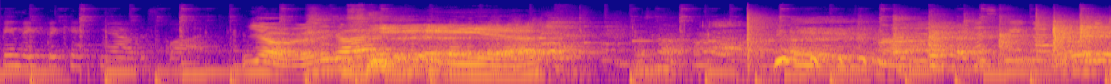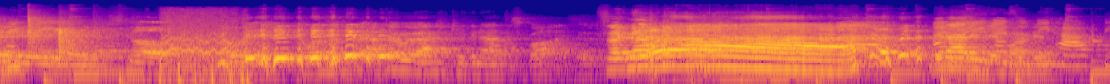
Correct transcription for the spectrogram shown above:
think they, they kicked me out of the squad. Yo, really, guys? Yeah. That's not fun. nah. Let's leave that for. Let's go. No, wait, it wasn't- I thought we were actually kicking out the squad. It's like, no. Get I out know of you here, guys would be happy.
